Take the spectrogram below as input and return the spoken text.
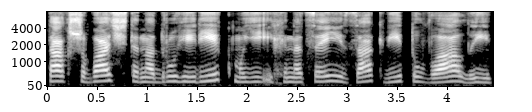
Так що, бачите, на другий рік мої ехінацеї заквітували.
